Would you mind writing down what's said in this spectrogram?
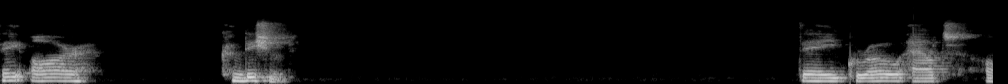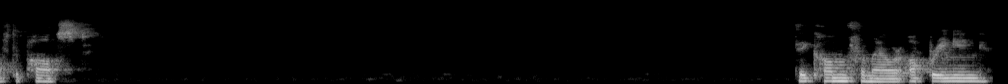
They are conditioned they grow out of the past. They come from our upbringing.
